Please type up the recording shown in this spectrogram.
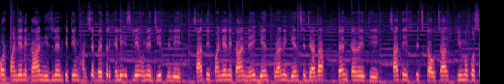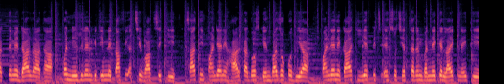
और पांड्या ने कहा, न्यूजीलैंड की टीम हमसे बेहतर खेली, इसलिए उन्हें जीत मिली। साथ ही पांड्या ने कहा, नई गेंद, पुरानी गेंद से ज़्यादा टर्न कर रही थी। साथ ही इस पिच का उछाल टीमों को सख्ते में डाल रहा था, पर न्यूजीलैंड की टीम ने काफ़ी अच्छी वापसी की। साथ ही पांड्या ने हार का दोष गेंदबाजों को दिया। पांड्या ने कहा कि ये पिच एक सौ छिहत्तर रन बनने के लायक नहीं थी।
